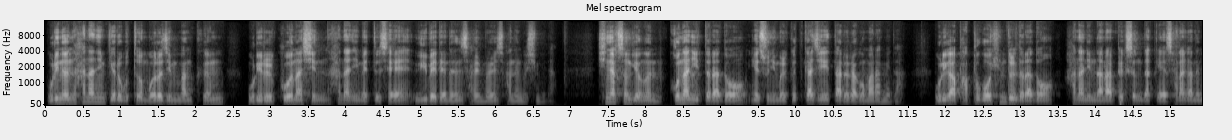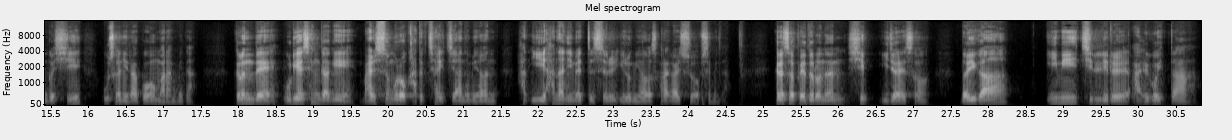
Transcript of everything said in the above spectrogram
우리는 하나님께로부터 멀어진 만큼 우리를 구원하신 하나님의 뜻에 위배되는 삶을 사는 것입니다. 신약 성경은 고난이 있더라도 예수님을 끝까지 따르라고 말합니다. 우리가 바쁘고 힘들더라도 하나님 나라 백성답게 살아가는 것이 우선이라고 말합니다. 그런데 우리의 생각이 말씀으로 가득 차 있지 않으면 이 하나님의 뜻을 이루며 살아갈 수 없습니다. 그래서 베드로는 12절에서 너희가 이미 진리를 알고 있다.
